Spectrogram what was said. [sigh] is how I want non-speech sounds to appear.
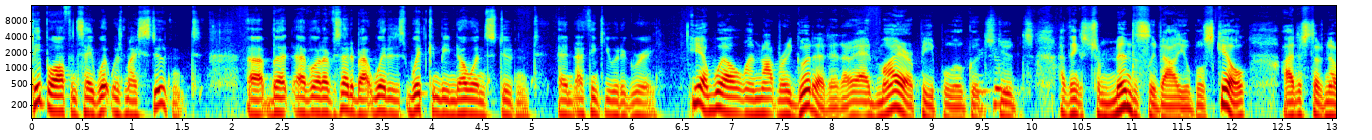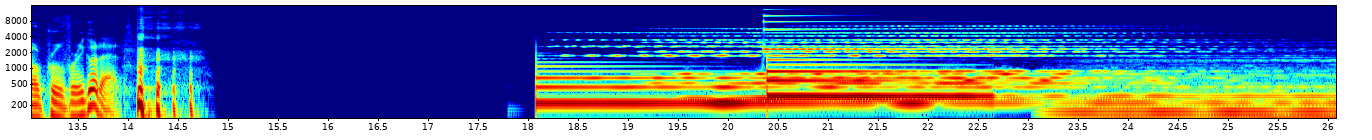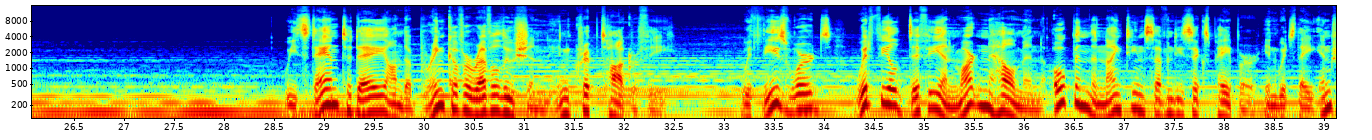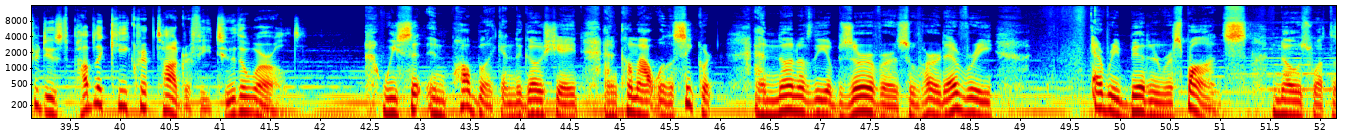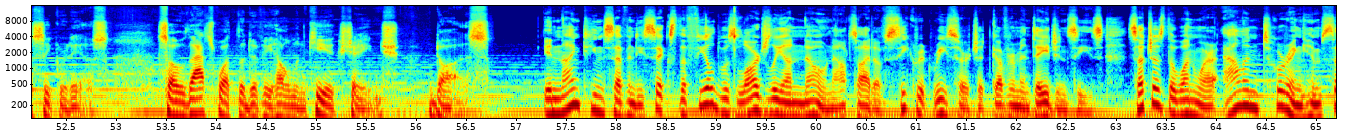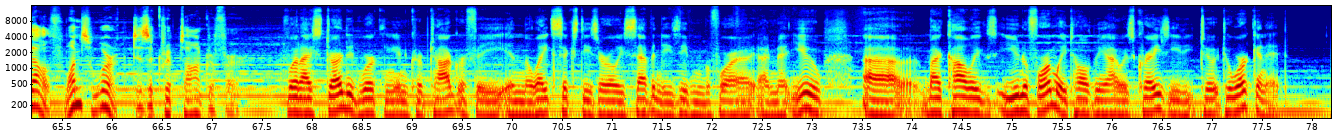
people often say Witt was my student, uh, but uh, what I've said about Witt is Witt can be no one's student, and I think you would agree. Yeah, well, I'm not very good at it. I admire people who are good students. I think it's tremendously valuable skill. I just have never proved very good at it. [laughs] We stand today on the brink of a revolution in cryptography. With these words, Whitfield Diffie and Martin Hellman opened the 1976 paper in which they introduced public key cryptography to the world. We sit in public and negotiate and come out with a secret, and none of the observers who've heard every every bid and response knows what the secret is. So that's what the Diffie-Hellman key exchange does. In 1976, the field was largely unknown outside of secret research at government agencies, such as the one where Alan Turing himself once worked as a cryptographer. When I started working in cryptography in the late 60s, early 70s, even before I, I met you, uh, my colleagues uniformly told me I was crazy to, to work in it.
